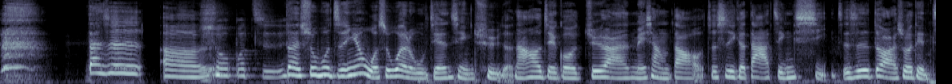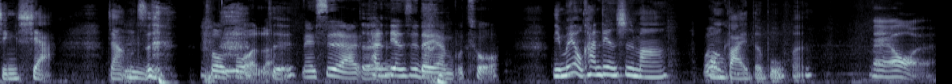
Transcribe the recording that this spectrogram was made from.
但是呃，殊不知，对，殊不知，因为我是为了午间情去的，然后结果居然没想到这是一个大惊喜，只是对我来说有点惊吓，这样子。错过了，对，没事啊，看电视的也很不错，你们有看电视吗？空白的部分。没有哎，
